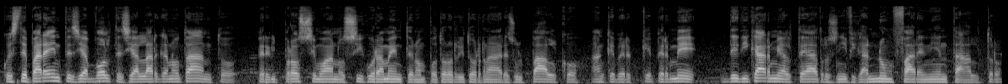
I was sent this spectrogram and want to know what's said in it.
Queste parentesi a volte si allargano tanto, per il prossimo anno sicuramente non potrò ritornare sul palco, anche perché per me dedicarmi al teatro significa non fare nient'altro,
